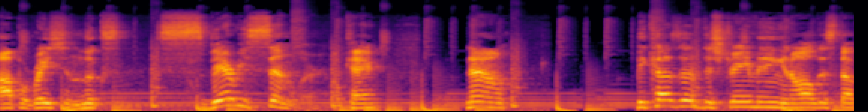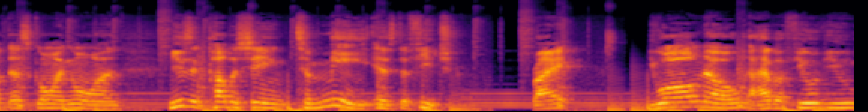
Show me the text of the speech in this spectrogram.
operation, looks very similar. Okay. Now, because of the streaming and all this stuff that's going on, music publishing to me is the future, right? You all know, I have a few of you,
